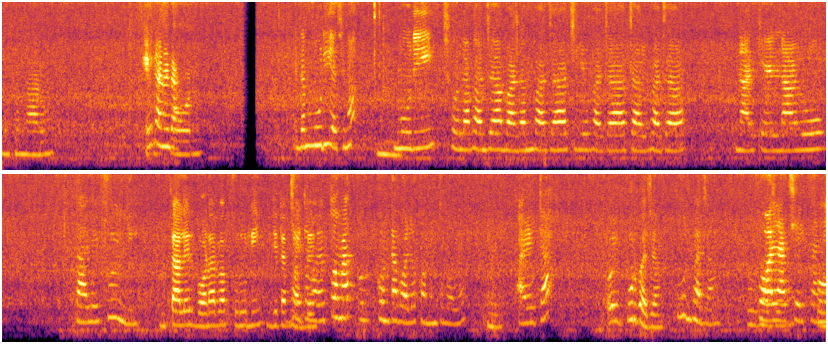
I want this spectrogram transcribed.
দেখো নাড়ু। এখানে এটা মুড়ি আছে না? মুড়ি ছোলা ভাজা বাদাম ভাজা চিড়ে ভাজা চাল ভাজা নারকেল নাড়ু তালের ফুললি তালের বড়া বা ফুরুলি যেটা যেটা ভাববে। তোমরা কোনটা বলো কমেন্টে বলো। আর এটা? ওই পুর ভাজা। পুর ভাজা। ফল আছে এখানে।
